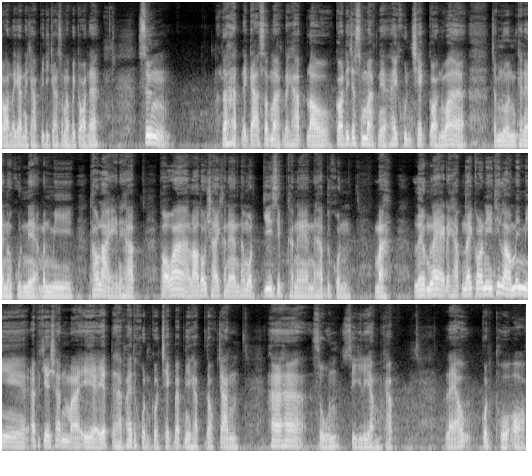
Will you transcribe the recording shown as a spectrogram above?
ก่อนแล้วกันนะครับวิธีการสมัครไปก่อนนะ ซึ่ง รหัสในการสมัครนะครับ เราก่อนที่จะสมัครเนี่ยให้คุณเช็คก่อนว่าจำนวนคะแนนของคุณเนี่ยมันมีเท่าไหร่นะครับ เพราะว่าเราต้องใช้คะแนนทั้งหมด 20 คะแนนนะครับ ทุกคนมาเริ่มแรกนะครับ ในกรณีที่เราไม่มีแอปพลิเคชัน My AIS นะครับ ให้ทุกคนกดเช็คแบบนี้ครับ ดอกจัน 550 สี่เหลี่ยมครับ แล้วกดโทรออก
